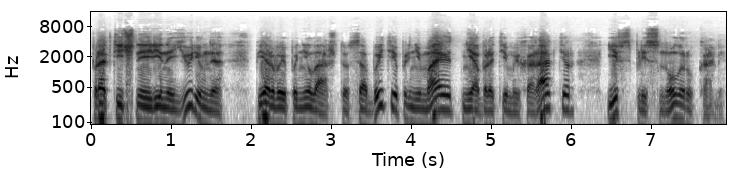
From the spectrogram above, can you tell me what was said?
Практичная Ирина Юрьевна первой поняла, что события принимают необратимый характер и всплеснула руками.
